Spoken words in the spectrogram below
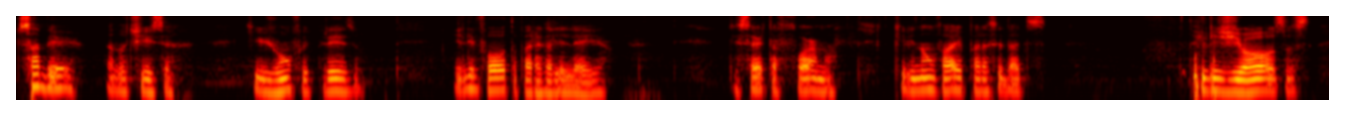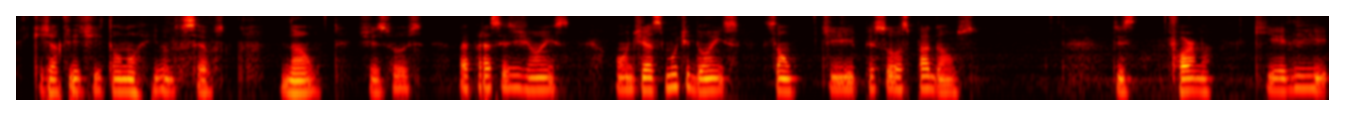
saber da notícia que João foi preso, ele volta para a Galileia. De certa forma, que ele não vai para as cidades religiosas que já acreditam no reino dos céus. Não, Jesus vai para as regiões onde as multidões são de pessoas pagãos, de forma que ele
